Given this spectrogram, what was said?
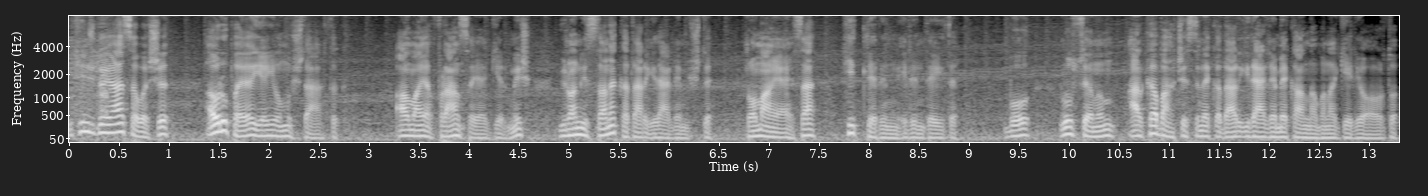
İkinci Dünya Savaşı Avrupa'ya yayılmıştı artık. Almanya Fransa'ya girmiş, Yunanistan'a kadar ilerlemişti. Romanya ise Hitler'in elindeydi. Bu Rusya'nın arka bahçesine kadar ilerlemek anlamına geliyordu.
